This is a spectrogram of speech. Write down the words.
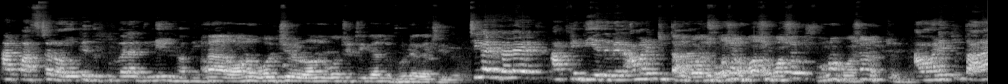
আর পাঁচটা রনকে দুপুরবেলা দিলেই হবে। হ্যাঁ রণ বলছিল রণ বলছে ঠিক আছে ভুলে গেছিল। ঠিক আছে তাহলে আপনি দিয়ে দেবেন। আমার একটু তাড়া বসো আছে। বসো বসো বসো শোনো বসো একটু। আমার একটু তাড়া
